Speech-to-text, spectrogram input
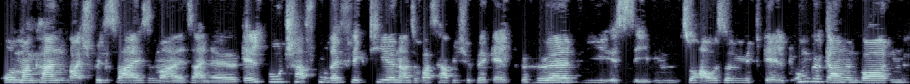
Und man kann beispielsweise mal seine Geldbotschaften reflektieren. Also was habe ich über Geld gehört? Wie ist eben zu Hause mit Geld umgegangen worden?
